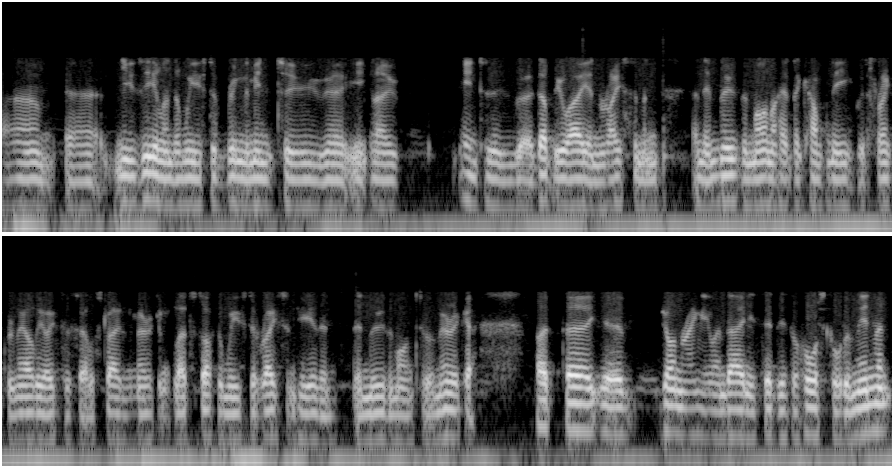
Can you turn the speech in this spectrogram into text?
um, uh, New Zealand, and we used to bring them into uh, you know into uh, WA and race them and, and then move them on. I had the company with Frank Rinaldi. I used to sell Australian American bloodstock, and we used to race them here, then then move them on to America. But uh, John rang me one day and he said there's a horse called Amendment,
